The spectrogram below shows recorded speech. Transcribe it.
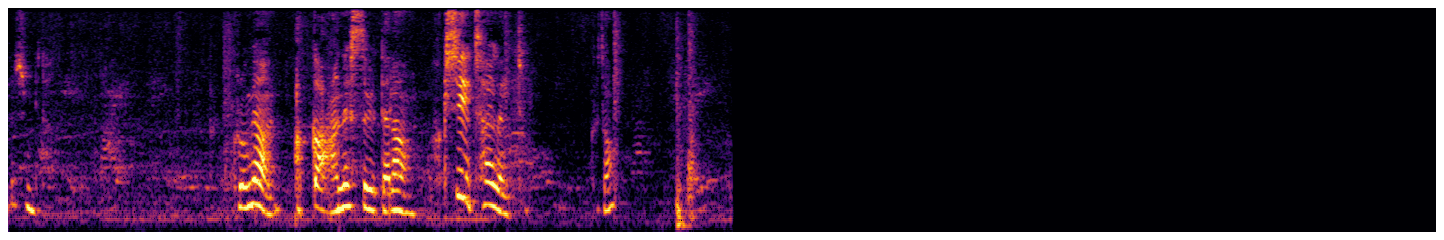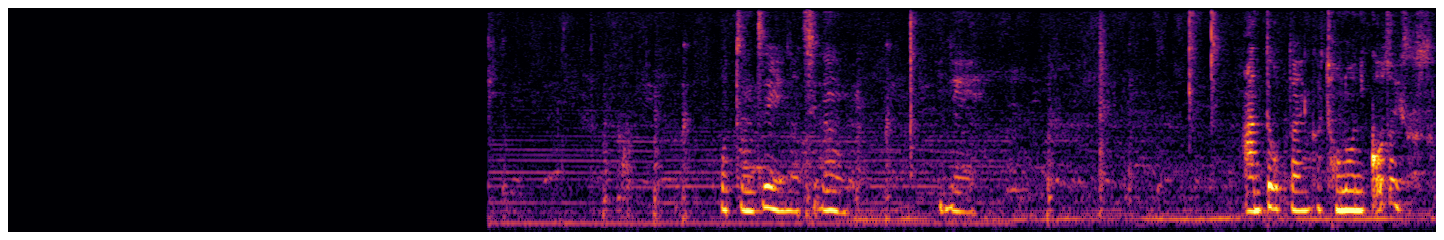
해줍니다. 그러면 아까 안 했을 때랑 확실히 차이가 있죠. 그죠? 어쩐지 나 지금 이게 안 뜨겁다니까 전원이 꺼져 있었어.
